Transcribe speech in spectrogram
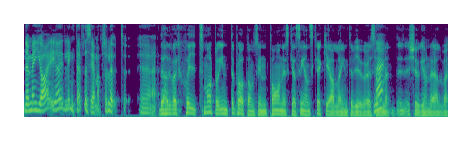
Nej men jag, jag längtar efter scen, absolut. Eh, det hade varit skitsmart att inte prata om sin paniska scenskräck i alla intervjuer sedan 2011,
